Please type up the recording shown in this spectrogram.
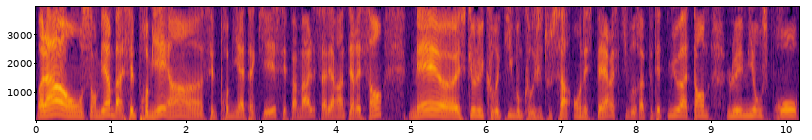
voilà, on sent bien, bah c'est le premier, hein, c'est le premier attaqué, c'est pas mal, ça a l'air intéressant. Mais euh, est-ce que les correctifs vont corriger tout ça? On espère. Est-ce qu'il vaudrait peut-être mieux attendre le Mi 11 Pro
